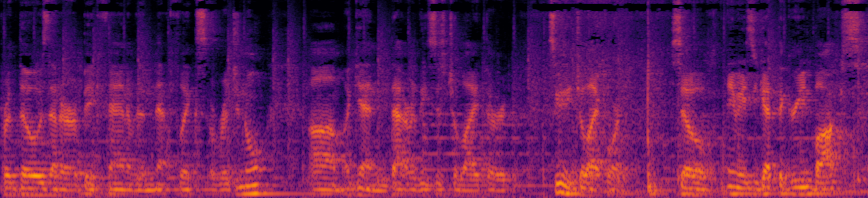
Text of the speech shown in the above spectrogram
for those that are a big fan of the Netflix original. Um, again, that releases July 3rd, excuse me, July 4th. So anyways, you get the green box.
